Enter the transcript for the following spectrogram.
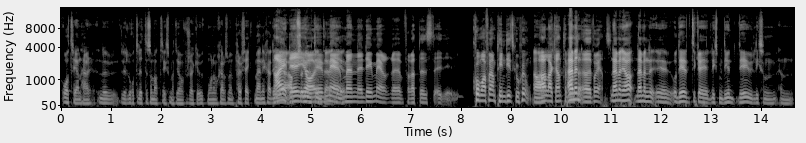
återigen här, nu, det låter lite som att, liksom, att jag försöker utmåla mig själv som en perfekt människa. Det nej, är det absolut jag inte. Mer, det... Men det är mer eh, för att komma fram till en diskussion. Ja. Alla kan inte vara nej, men, överens. Nej men, ja, nej men eh, och det tycker jag är, liksom, det är, det är ju liksom en,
